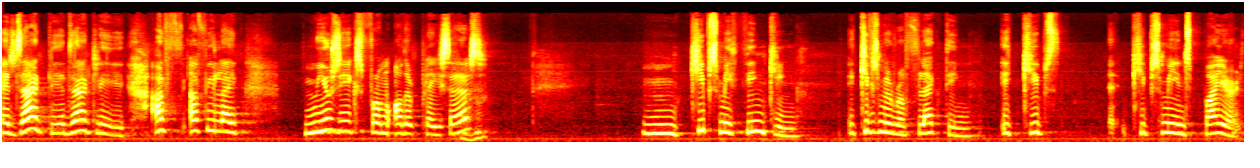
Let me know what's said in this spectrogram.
Exactly, exactly. I, f- I feel like music from other places mm, keeps me thinking. It keeps me reflecting. It keeps it keeps me inspired.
